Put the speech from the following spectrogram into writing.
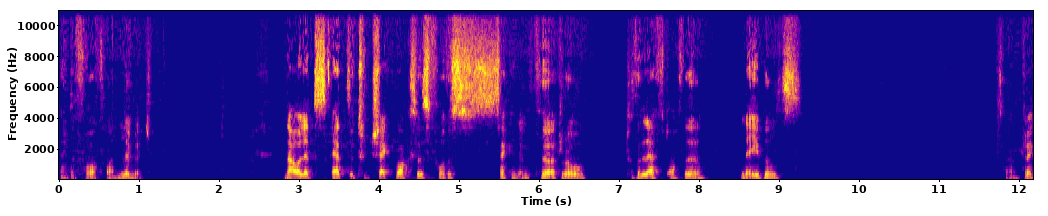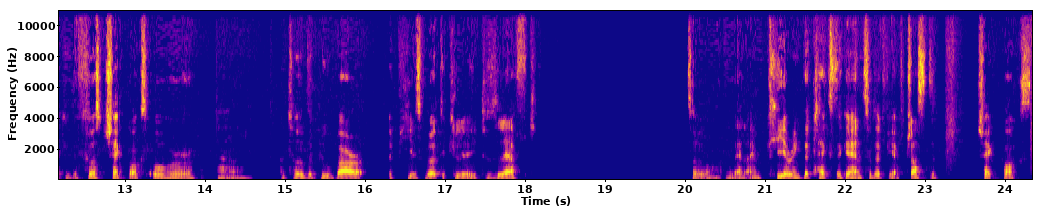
and the fourth one limit. Now let's add the two checkboxes for the second and third row to the left of the labels. So I'm dragging the first checkbox over uh, until the blue bar appears vertically to the left. So then I'm clearing the text again so that we have just the checkbox.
